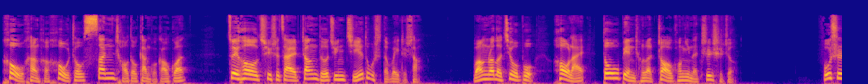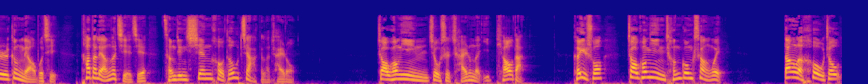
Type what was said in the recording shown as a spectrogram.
后汉和后周三朝都干过高官，最后去世在张德军节度使的位置上。王饶的旧部后来都变成了赵匡胤的支持者。傅氏更了不起，他的两个姐姐曾经先后都嫁给了柴荣。赵匡胤就是柴荣的一挑担，可以说。赵匡胤成功上位，当了后周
